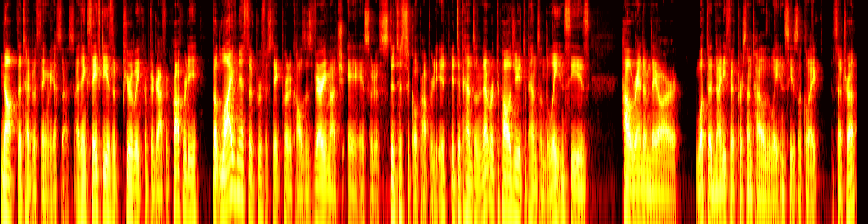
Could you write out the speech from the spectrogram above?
not the type of thing we assess. I think safety is a purely cryptographic property. But liveness of proof of stake protocols is very much a, a sort of statistical property. It, it depends on the network topology, it depends on the latencies, how random they are, what the 95th percentile of the latencies look like, etc.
